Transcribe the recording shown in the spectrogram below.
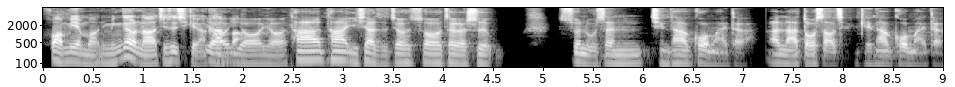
画面吗？你们应该有拿监视器给他看吧？有有有，他他一下子就说这个是孙鲁生请他购买的啊，拿多少钱给他购买的，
